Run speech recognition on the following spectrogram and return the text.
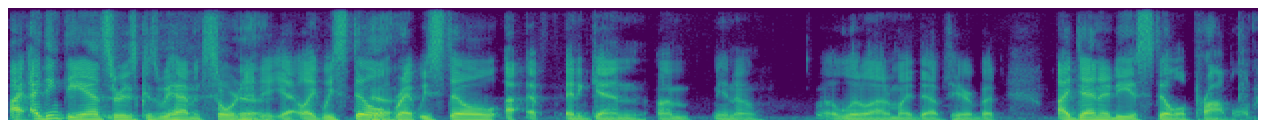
I, I think the answer is because we haven't sorted yeah. it yet. Like we still, right? We still, uh, and again, I'm you know a little out of my depth here, but identity is still a problem,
